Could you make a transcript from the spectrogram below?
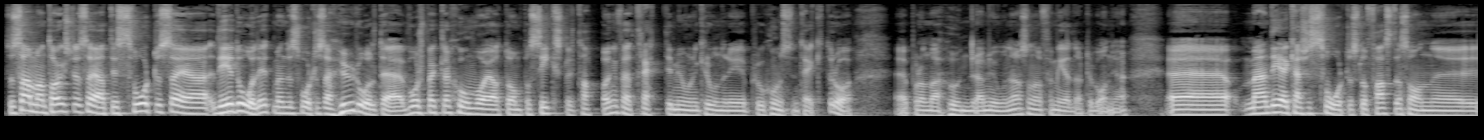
Så sammantaget skulle jag säga att det är svårt att säga, det är dåligt, men det är svårt att säga hur dåligt det är. Vår spekulation var ju att de på sikt skulle tappa ungefär 30 miljoner kronor i produktionsintäkter då. Eh, på de där 100 miljonerna som de förmedlar till Bonnier. Eh, men det är kanske svårt att slå fast en sån eh,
